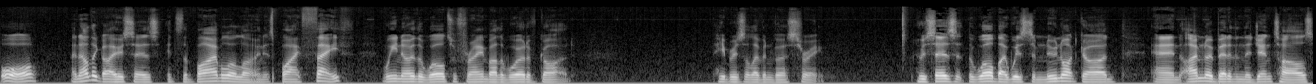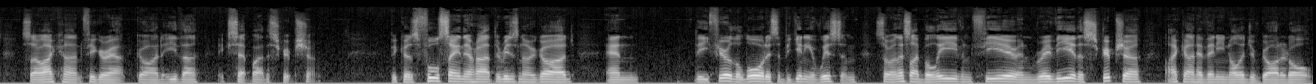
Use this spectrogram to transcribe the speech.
or another guy who says it's the Bible alone, it's by faith we know the worlds were framed by the Word of God. Hebrews 11 verse 3 who says that the world by wisdom knew not God, and I'm no better than the Gentiles, so I can't figure out God either, except by the Scripture because fools say in their heart there is no God, and the fear of the Lord is the beginning of wisdom. So unless I believe and fear and revere the Scripture, I can't have any knowledge of God at all.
